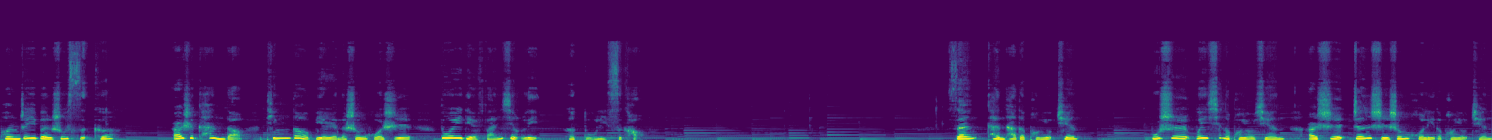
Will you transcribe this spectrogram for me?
捧着一本书死磕，而是看到、听到别人的生活时，多一点反省力和独立思考。三看他的朋友圈，不是微信的朋友圈，而是真实生活里的朋友圈，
